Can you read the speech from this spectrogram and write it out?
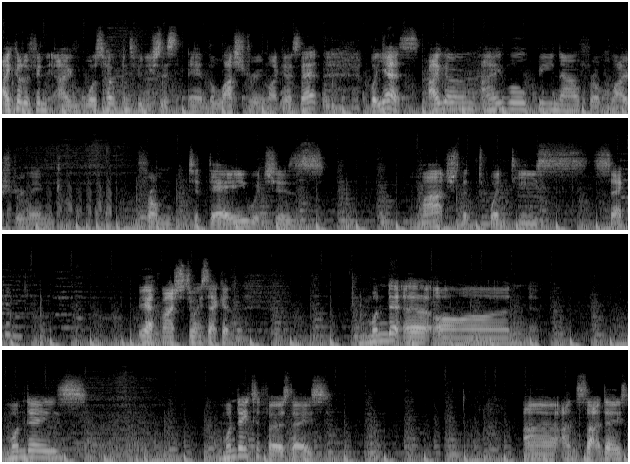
I could have fin- I was hoping to finish this in the last stream, like I said. But yes, I go. I will be now from live streaming from today, which is March the twenty second. Yeah, March the twenty second. Monday uh, on Mondays, Monday to Thursdays uh, and Saturdays,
